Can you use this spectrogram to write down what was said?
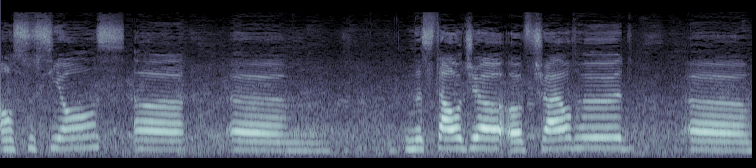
insouciance, uh, um, nostalgia of childhood. Um,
